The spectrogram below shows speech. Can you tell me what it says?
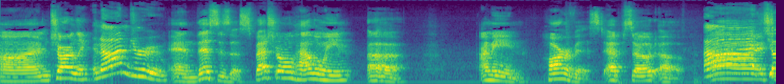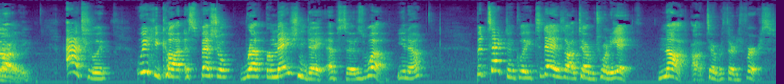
I'm Charlie. And I'm Drew. And this is a special Halloween, uh, I mean, harvest episode of I, Charlie. Actually, we could call it a special Reformation Day episode as well, you know? But technically, today is October 28th, not October 31st.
